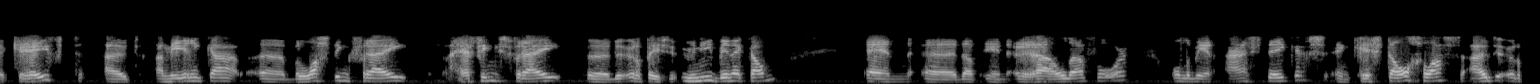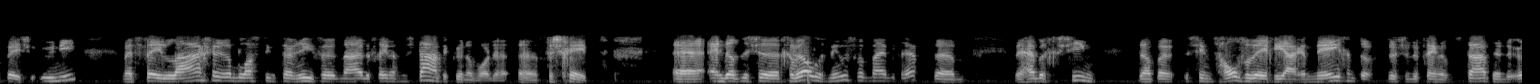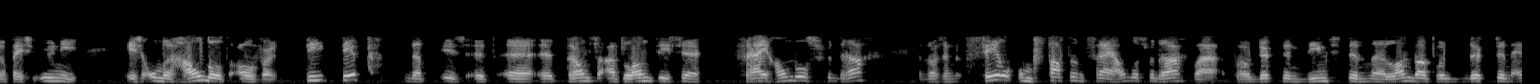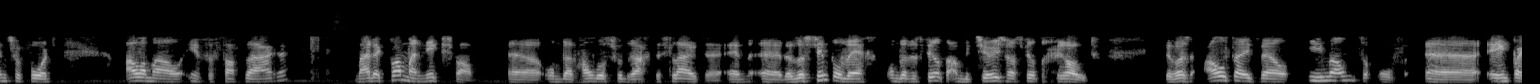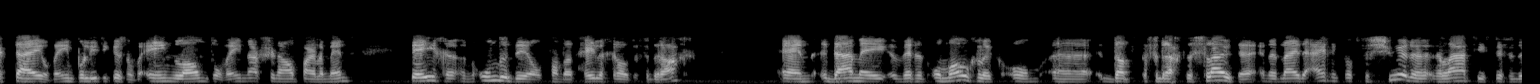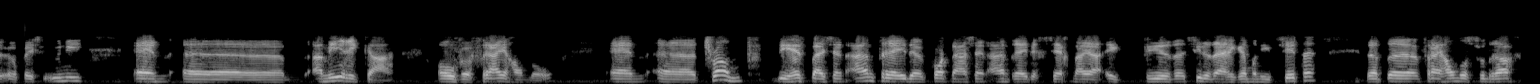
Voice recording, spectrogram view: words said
kreeft uit Amerika belastingvrij, heffingsvrij de Europese Unie binnen kan. En dat in ruil daarvoor onder meer aanstekers en kristalglas uit de Europese Unie met veel lagere belastingtarieven naar de Verenigde Staten kunnen worden uh, verscheept. En dat is geweldig nieuws wat mij betreft. Ehm, we hebben gezien dat er sinds halverwege jaren 90 tussen de Verenigde Staten en de Europese Unie is onderhandeld over TTIP. Dat is het, het transatlantische vrijhandelsverdrag. Het was een veelomvattend vrijhandelsverdrag waar producten, diensten, eh, landbouwproducten enzovoort allemaal in vervat waren. Maar er kwam maar niks van uh, om dat handelsverdrag te sluiten. En dat was simpelweg omdat het veel te ambitieus was, veel te groot. Er was altijd wel iemand of uh, één partij of één politicus of één land of één nationaal parlement tegen een onderdeel van dat hele grote verdrag. En daarmee werd het onmogelijk om uh, dat verdrag te sluiten. En dat leidde eigenlijk tot verzuurde relaties tussen de Europese Unie en uh, Amerika over vrijhandel. En uh, Trump, die heeft bij zijn aantreden, kort na zijn aantreden, gezegd: Nou ja, ik zie dat, eigenlijk helemaal niet zitten, dat vrijhandelsverdrag.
